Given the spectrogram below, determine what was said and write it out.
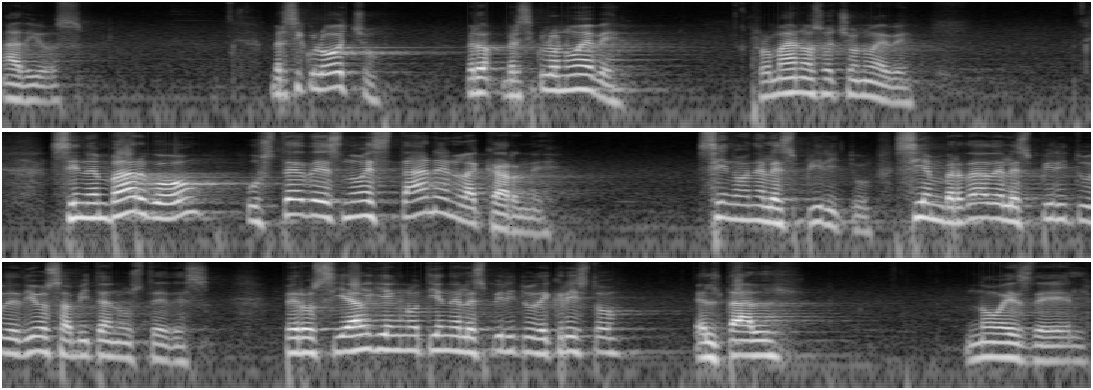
a Dios. Versículo 8, perdón, versículo 9, Romanos 8, 9. Sin embargo, ustedes no están en la carne, sino en el Espíritu, si en verdad el Espíritu de Dios habita en ustedes. Pero si alguien no tiene el Espíritu de Cristo, el tal no es de él.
